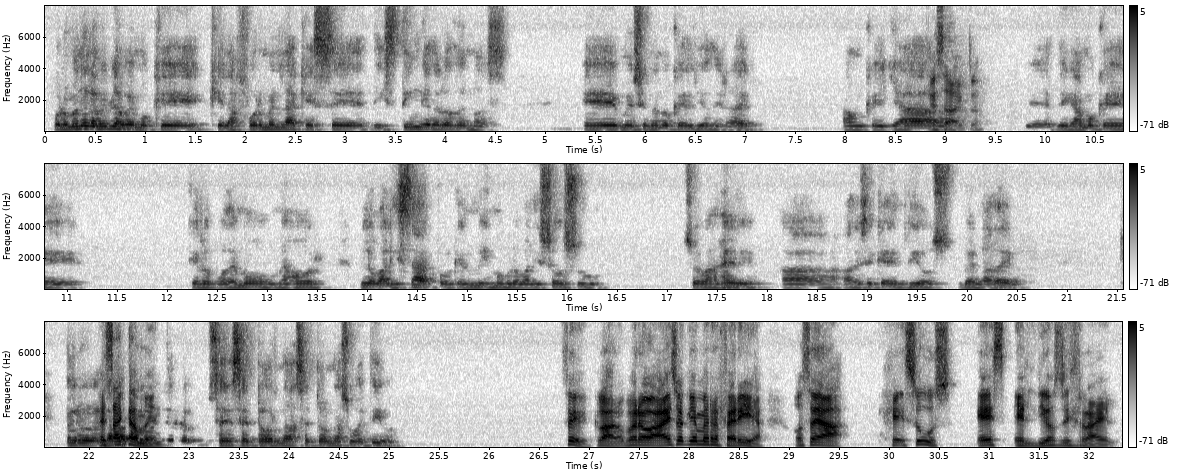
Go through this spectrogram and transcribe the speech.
por lo menos en la Biblia vemos que, que, la forma en la que se distingue de los demás es mencionando que es el Dios de Israel. Aunque ya, Exacto. Eh, digamos que que lo podemos mejor globalizar, porque él mismo globalizó su, su evangelio a, a, decir que es el Dios verdadero. Pero Exactamente. Se, se, torna, se torna subjetivo. Sí, claro, pero a eso es que me refería. O sea, Jesús es el Dios de Israel.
